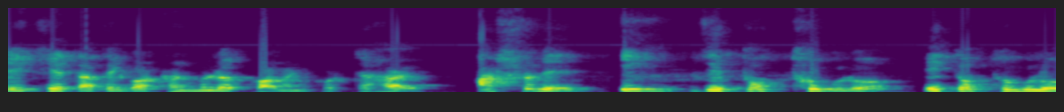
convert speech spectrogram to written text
দেখে তাতে গঠনমূলক কমেন্ট করতে হয়। আসলে এই যে তথ্যগুলো, এই তথ্যগুলো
